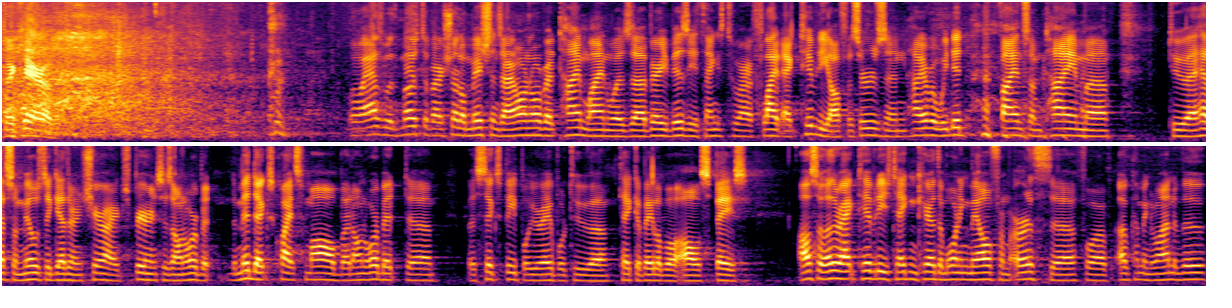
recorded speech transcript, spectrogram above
took care of. Well, as with most of our shuttle missions, our on-orbit timeline was uh, very busy thanks to our flight activity officers. And however, we did find some time uh, to uh, have some meals together and share our experiences on orbit. The mid deck's quite small, but on orbit uh, with six people, you're able to uh, take available all space. Also, other activities, taking care of the morning mail from Earth uh, for upcoming rendezvous.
